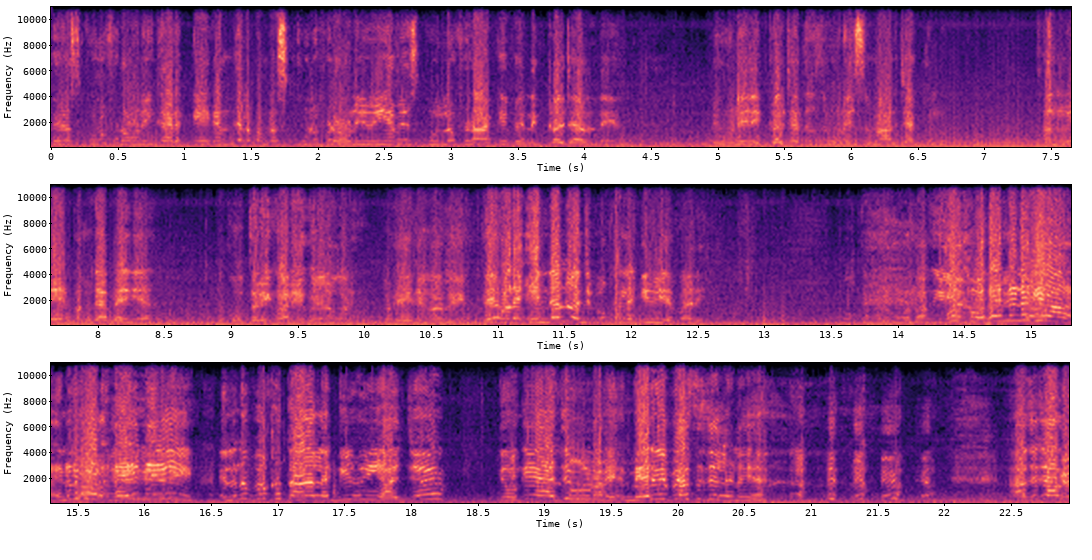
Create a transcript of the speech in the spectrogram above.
ਫਿਰ ਸਕੂਲ ਫੜਾਉਣੀ ਕਰਕੇ ਕਹਿੰਦੇ ਚਲ ਆਪਾਂ ਸਕੂਲ ਫੜਾਉਣੀ ਹੋਈ ਆ ਵੀ ਸਕੂਲੋਂ ਫੜਾ ਕੇ ਫਿਰ ਨਿਕਲ ਚੱਲਦੇ ਆ। ਵੀ ਹੁਣੇ ਨਿਕਲ ਚੱਲਦੇ ਤੁਸੀਂ ਹੁਣੇ ਸਮਾਨ ਚੱਕ ਲਓ। ਸਾਨੂੰ ਇਹ ਪੰਗਾ ਪੈ ਗਿਆ। ਉਧਰ ਹੀ ਖਾ ਲਈ ਕੋਈ ਨਾ ਕੋਈ ਵਧੀਆ ਜਗ੍ਹਾ ਤੇ। ਤੇ ਹੁਣ ਇਹਨਾਂ ਨੂੰ ਅੱਜ ਭੁੱਖ ਲੱਗੀ ਹੋਈ ਹੈ ਬਾਰੀ ਉਹ ਪਤਾ ਕੀ ਉਹ ਇਹਨਾਂ ਨੂੰ ਚਾਹ- ਕਿਹਾ ਇਹਨਾਂ ਨੂੰ ਚਾਹ ਭੁੱਖ- ਨਹੀਂ ਨਹੀਂ ਇਹਨਾਂ ਨੂੰ ਭੁੱਖ ਤਾਂ ਲੱਗੀ ਹੋਈ ਅੱਜ। ਕਿਉਂਕਿ ਅੱਜ? ਮੇ- ਮੇਰੇ ਪੈਸੇ ਚੱਲਣੇ ਆ। ਅੱਜ ਕਰਦੇ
